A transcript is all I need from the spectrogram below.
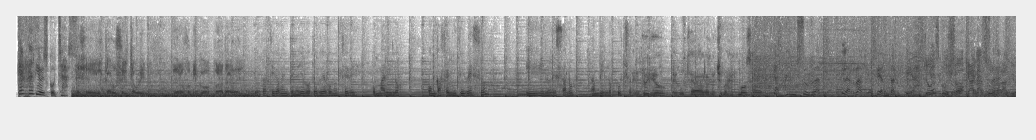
¿Qué radio escuchas? Es el carrusel taurino de los domingos por la tarde. Yo prácticamente me llevo todo el día con ustedes, con Marilo, con cafelito y beso y lo de salud también lo escucho. El tuyo, me gusta la noche más hermosa. Canal Sur Radio, la radio de Andalucía. Yo escucho Canal Sur Radio.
